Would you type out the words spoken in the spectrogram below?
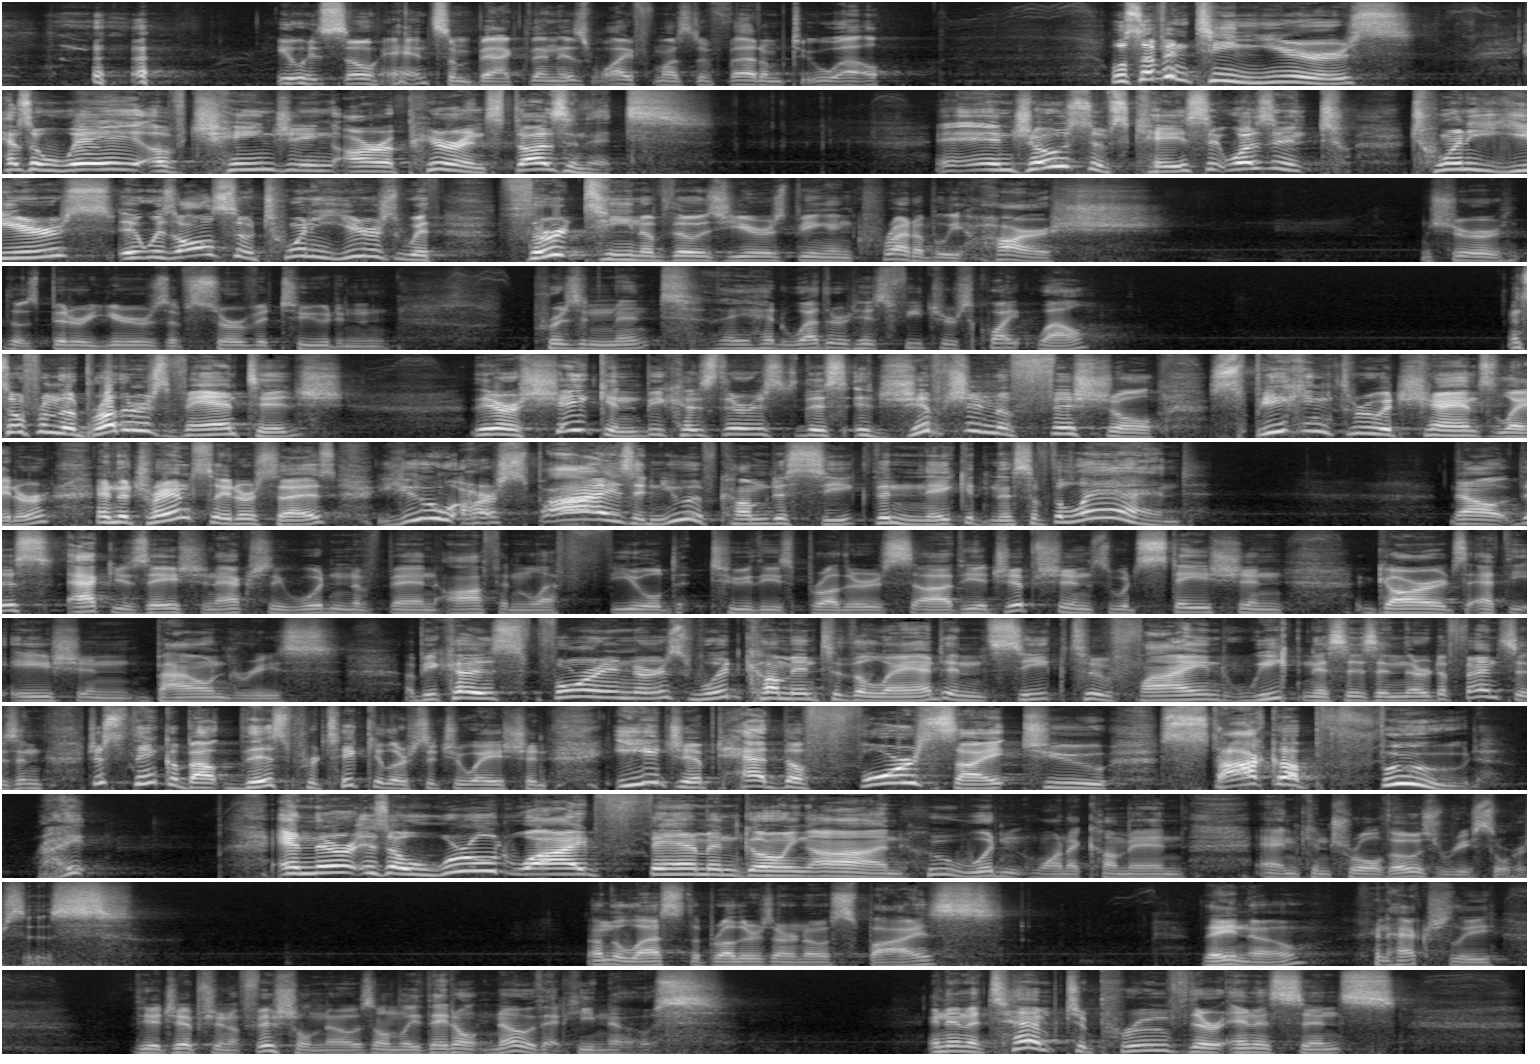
he was so handsome back then, his wife must have fed him too well. Well, 17 years has a way of changing our appearance, doesn't it? In Joseph's case, it wasn't 20 years, it was also 20 years with 13 of those years being incredibly harsh. I'm sure those bitter years of servitude and imprisonment, they had weathered his features quite well. And so, from the brothers' vantage, they are shaken because there is this Egyptian official speaking through a translator, and the translator says, You are spies, and you have come to seek the nakedness of the land. Now, this accusation actually wouldn't have been often left field to these brothers. Uh, the Egyptians would station guards at the Asian boundaries because foreigners would come into the land and seek to find weaknesses in their defenses. And just think about this particular situation. Egypt had the foresight to stock up food right? And there is a worldwide famine going on. Who wouldn't want to come in and control those resources? Nonetheless, the brothers are no spies. They know, and actually, the Egyptian official knows, only they don't know that he knows. In an attempt to prove their innocence,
